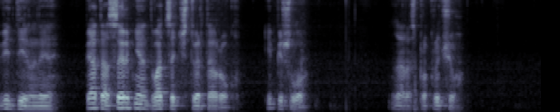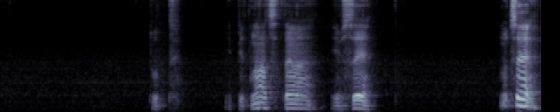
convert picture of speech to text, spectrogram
відділені 5 серпня 24 року. І пішло. Зараз прокручу. Тут і 15, і все. Ну це.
